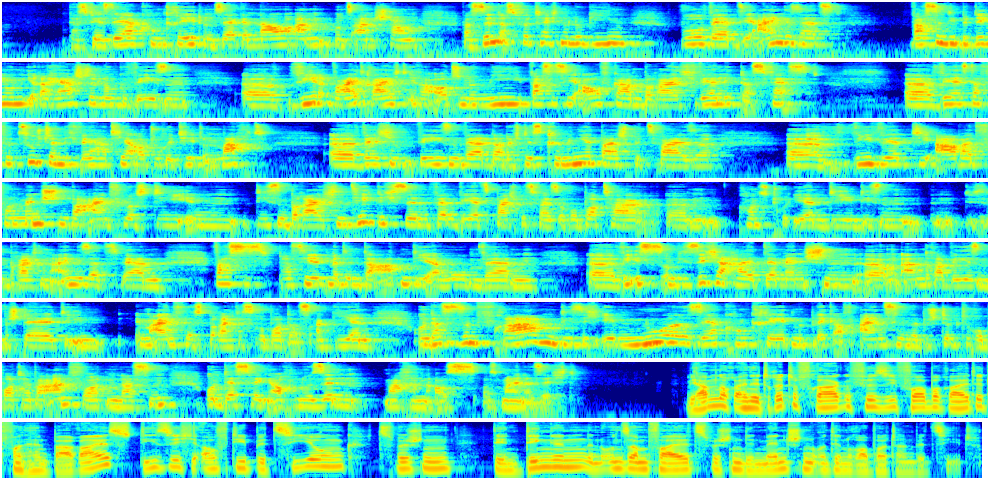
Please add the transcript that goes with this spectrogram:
dass wir sehr konkret und sehr genau an, uns anschauen, was sind das für Technologien, wo werden sie eingesetzt, was sind die Bedingungen ihrer Herstellung gewesen, äh, wie weit reicht ihre Autonomie, was ist ihr Aufgabenbereich, wer legt das fest, äh, wer ist dafür zuständig, wer hat hier Autorität und Macht, äh, welche Wesen werden dadurch diskriminiert beispielsweise, wie wird die Arbeit von Menschen beeinflusst, die in diesen Bereichen tätig sind, wenn wir jetzt beispielsweise Roboter ähm, konstruieren, die in diesen, in diesen Bereichen eingesetzt werden. Was ist passiert mit den Daten, die erhoben werden? Äh, wie ist es um die Sicherheit der Menschen äh, und anderer Wesen bestellt, die im Einflussbereich des Roboters agieren? Und das sind Fragen, die sich eben nur sehr konkret mit Blick auf einzelne bestimmte Roboter beantworten lassen und deswegen auch nur Sinn machen aus, aus meiner Sicht. Wir haben noch eine dritte Frage für Sie vorbereitet von Herrn Barreis, die sich auf die Beziehung zwischen den Dingen, in unserem Fall zwischen den Menschen und den Robotern bezieht.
